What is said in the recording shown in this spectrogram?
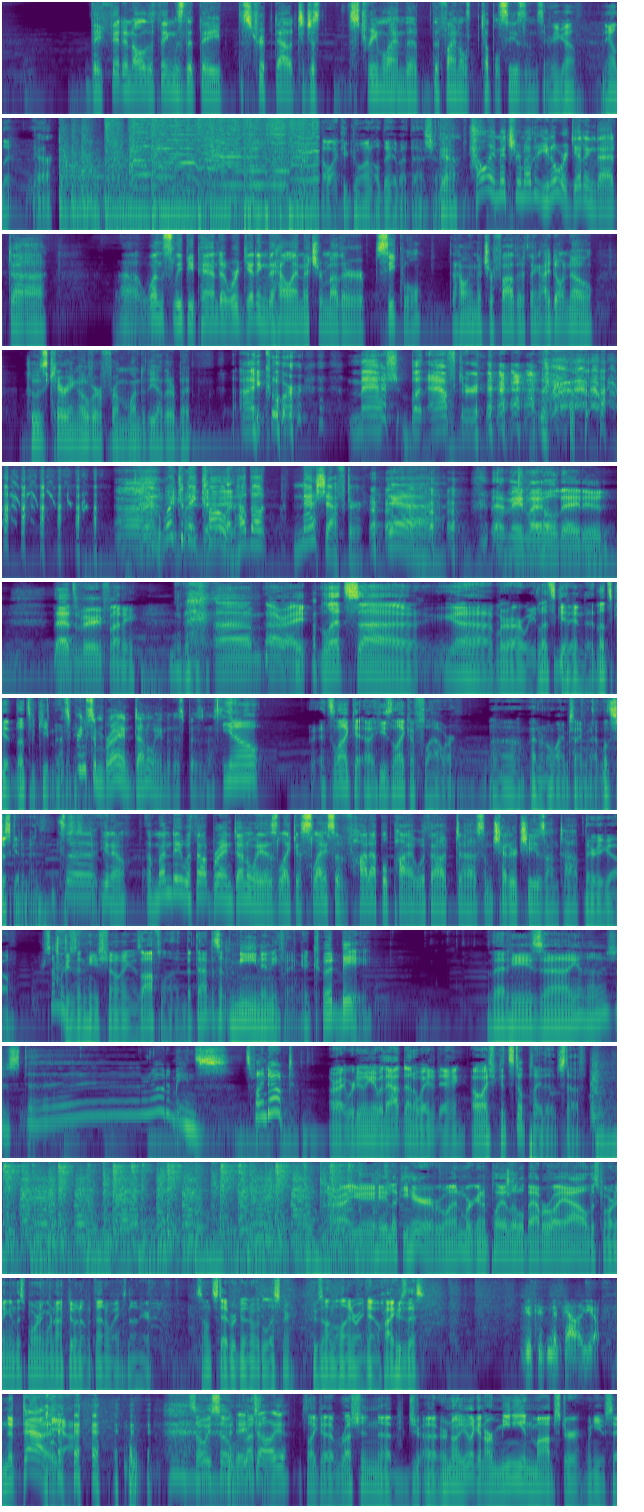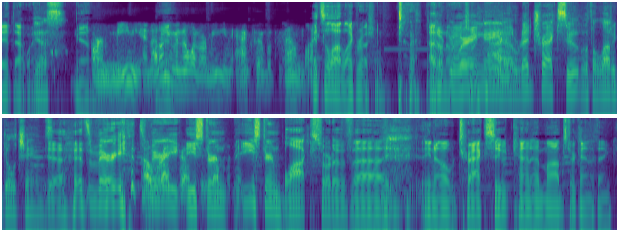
they fit in all the things that they stripped out to just streamline the the final couple seasons. There you go. Nailed it. Yeah, Oh, I could go on all day about that show. yeah. How I Met Your Mother. You know, we're getting that. Uh, uh, one sleepy panda. We're getting the How I Met Your Mother sequel, the How I Met Your Father thing. I don't know who's carrying over from one to the other, but Icor mash, but after. Oh, what could they call it? How about Mash After? Yeah. that made my whole day, dude. That's very funny. um, all right, let's. uh Yeah, where are we? Let's get into. it. Let's get. Let's keep moving. Let's here. bring some Brian Dunaway into this business. You know, it's like a, he's like a flower. Uh, I don't know why I'm saying that. Let's just get him in. It's uh, you know, a Monday without Brian Dunaway is like a slice of hot apple pie without uh, some cheddar cheese on top. There you go. For some reason, he's showing his offline, but that doesn't mean anything. It could be that he's, uh, you know, it's just, uh, I don't know what it means. Let's find out. All right, we're doing it without Dunaway today. Oh, I should, can still play the stuff. All right, you, hey, looky here, everyone. We're going to play a little Battle Royale this morning, and this morning we're not doing it with Dunaway. He's not here. So instead, we're doing it with a listener who's on the line right now. Hi, who's this? This is Natalia. Natalia. it's always so Hey, Russian. Talia. It's like a Russian, uh, uh, or no, you're like an Armenian mobster when you say it that way. Yes. Yeah. Armenian. I don't Yeah. even know what an Armenian accent would sound like. It's a lot like Russian. I don't know. You're wearing actually. a uh, red track suit with a lot of gold chains. Yeah, it's very, it's Oh, very Eastern, that's it. Eastern Bloc sort of, uh, you know, tracksuit kind of mobster kind of thing.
